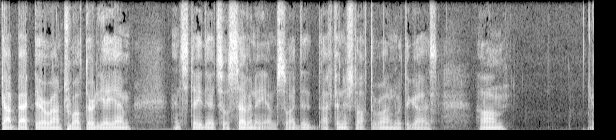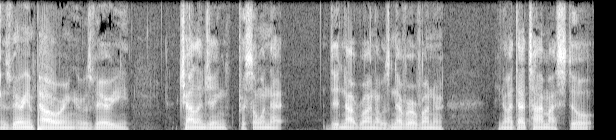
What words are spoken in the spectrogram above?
got back there around 12:30 a.m. and stayed there till 7 a.m. So I did I finished off the run with the guys. Um, it was very empowering. It was very challenging for someone that did not run. I was never a runner. You know, at that time I still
